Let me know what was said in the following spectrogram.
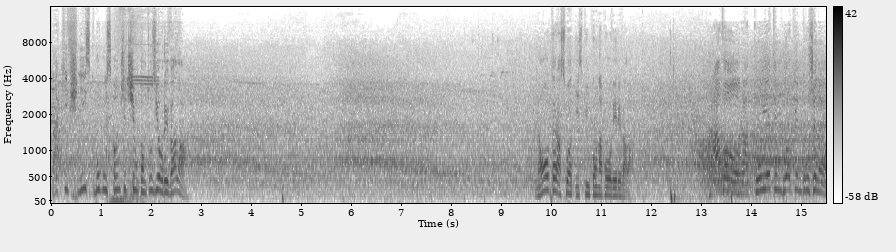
Taki wślizg mógł skończyć się kontuzją rywala. No, teraz ładnie z piłką na połowie rywala. Brawo, ratuje tym blokiem drużynę.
